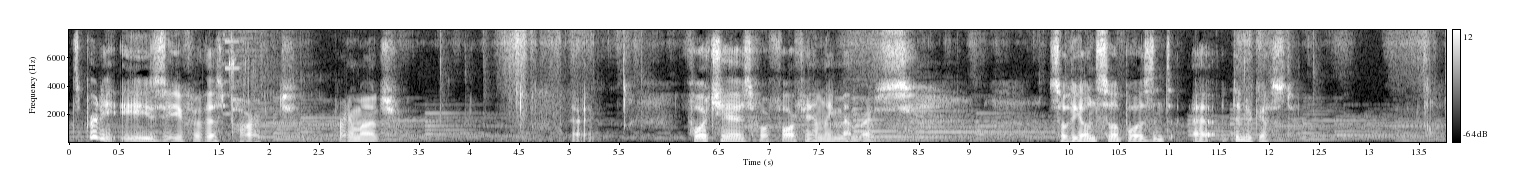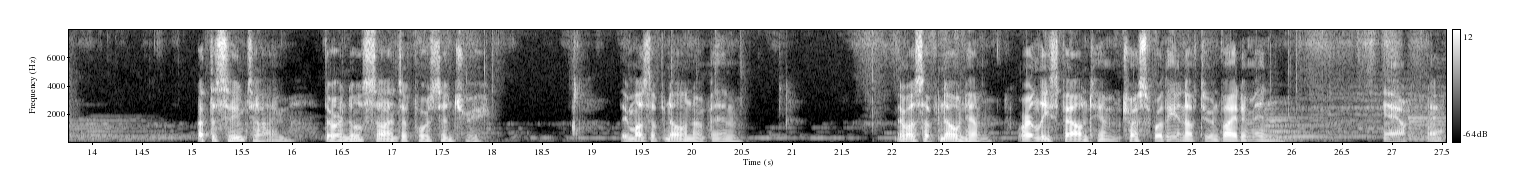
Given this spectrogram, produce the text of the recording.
It's pretty easy for this part, pretty much. Alright. Four chairs for four family members. So the unsub wasn't a dinner guest. At the same time, there are no signs of forced entry. They must have known of him. They must have known him, or at least found him trustworthy enough to invite him in. Yeah, yeah.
